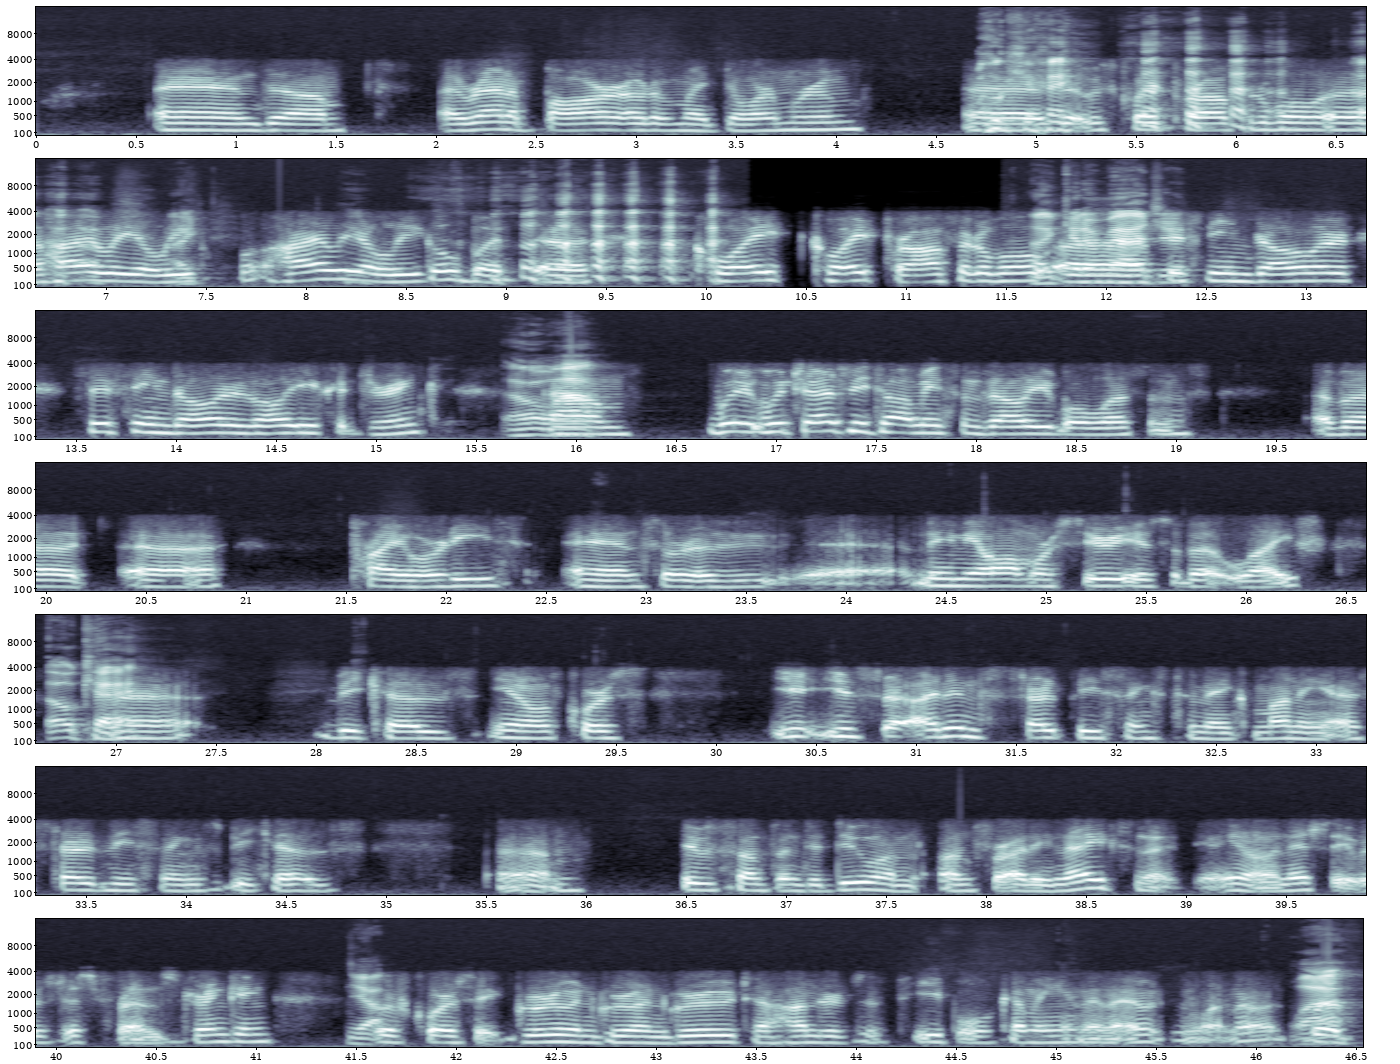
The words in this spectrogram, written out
Right. and um, I ran a bar out of my dorm room. Uh, Okay. It was quite profitable, uh, highly illegal, highly illegal, but uh, quite quite profitable. I can uh, imagine. Fifteen dollar, fifteen dollars, all you could drink. Oh wow. um, whi- which actually taught me some valuable lessons about uh, priorities and sort of uh, made me a lot more serious about life. okay. Uh, because you know, of course, you you start. I didn't start these things to make money. I started these things because um, it was something to do on on Friday nights, and it, you know, initially it was just friends drinking. Yeah. But of course, it grew and grew and grew to hundreds of people coming in and out and whatnot. Wow.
